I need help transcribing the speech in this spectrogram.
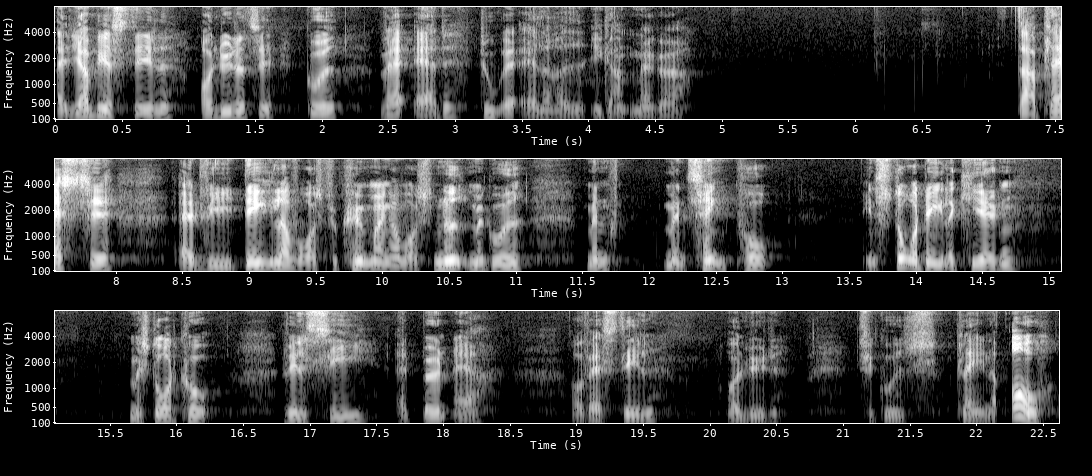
at jeg bliver stille og lytter til Gud. Hvad er det, du er allerede i gang med at gøre? Der er plads til, at vi deler vores bekymringer, vores nød med Gud, men, men tænk på, en stor del af kirken, med stort K, vil sige, at bøn er at være stille og lytte til Guds planer. Og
